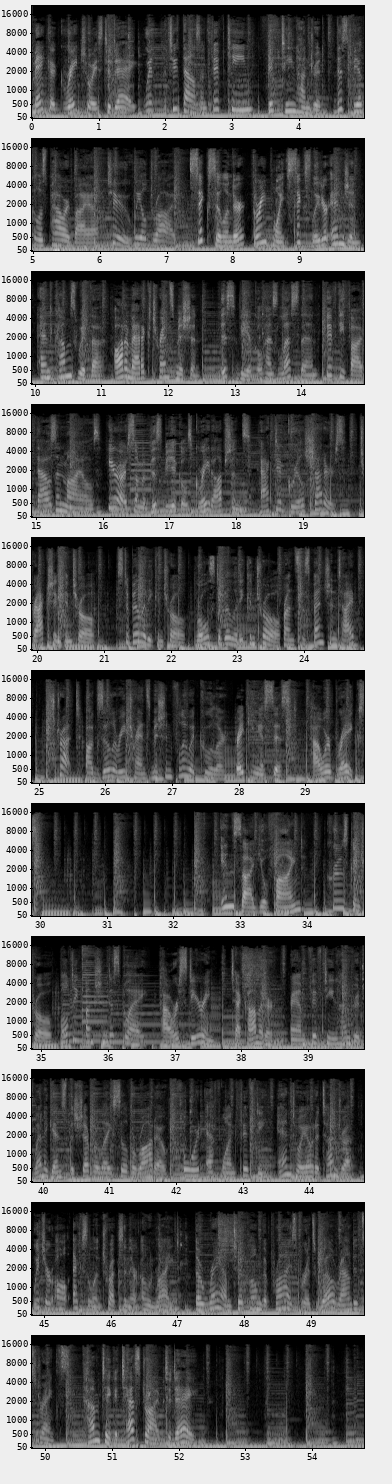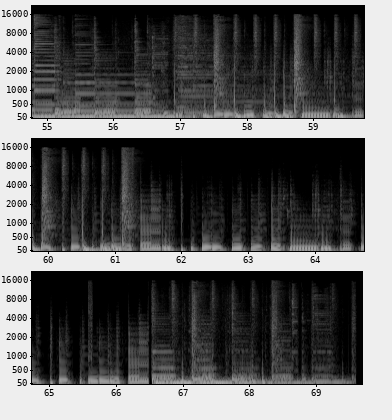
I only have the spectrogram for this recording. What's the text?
Make a great choice today with the 2015 1500. This vehicle is powered by a two-wheel drive, six-cylinder, 3.6-liter engine and comes with a automatic transmission. This vehicle has less than 55,000 miles. Here are some of this vehicle's great options. Active grille shutters, traction control, stability control, roll stability control, front suspension type, strut, auxiliary transmission fluid cooler, braking assist, power brakes. Inside you'll find cruise control, multifunction display, power steering, tachometer. Ram 1500 went against the Chevrolet Silverado, Ford F-150, and Toyota Tundra, which are all excellent trucks in their own right. The Ram took home the prize for its well-rounded strengths. Come take a test drive today.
